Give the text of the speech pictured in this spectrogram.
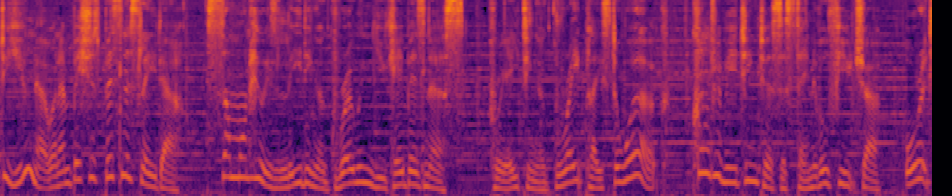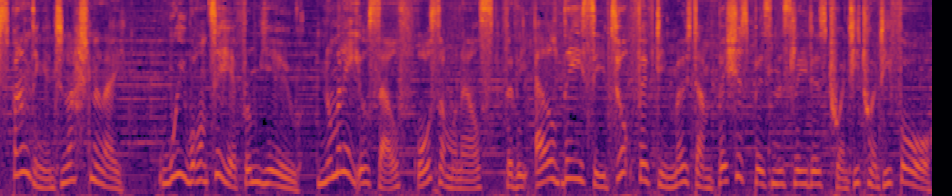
Do you know an ambitious business leader? Someone who is leading a growing UK business, creating a great place to work, contributing to a sustainable future, or expanding internationally? We want to hear from you. Nominate yourself or someone else for the LDC Top 50 Most Ambitious Business Leaders 2024.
